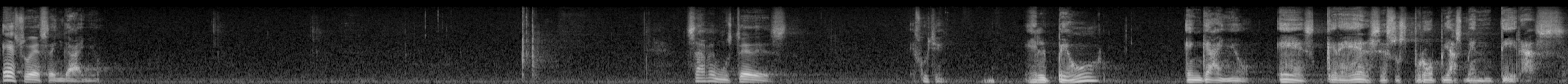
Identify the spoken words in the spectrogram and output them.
Eso es engaño. ¿Saben ustedes Escuchen, el peor engaño es creerse sus propias mentiras.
